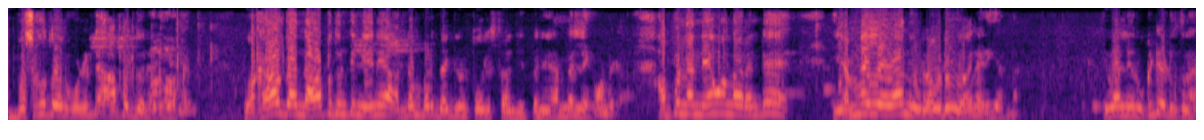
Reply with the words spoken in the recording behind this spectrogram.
బుసక తోలుకుంటుంటే ఆపద్దు అని అడిగాను ఒకవేళ దాన్ని ఆపుతుంటే నేనే అడ్డం పడి దగ్గర నుండి తోలిస్తానని చెప్పి నేను ఎమ్మెల్యేగా ఉండగా. అప్పుడు నన్ను ఏమన్నారంటే ఎమ్మెల్యేవా నువ్వు రౌడీవా? అని అడిగారు నన్ను. ఇవాళ నేను ఒకటే అడుగుతున్నా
